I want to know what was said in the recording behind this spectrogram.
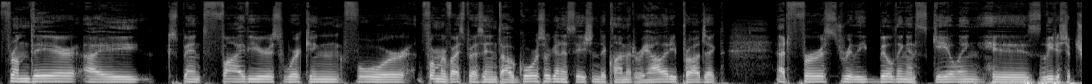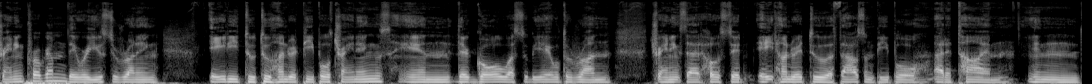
From there, I spent five years working for former Vice President Al Gore's organization, the Climate Reality Project at first really building and scaling his leadership training program. They were used to running 80 to 200 people trainings and their goal was to be able to run trainings that hosted 800 to 1000 people at a time in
